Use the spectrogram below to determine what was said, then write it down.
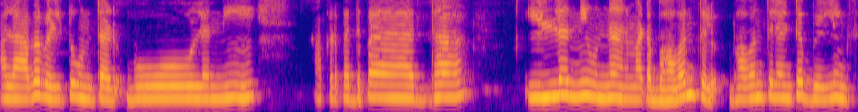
అలాగా వెళ్తూ ఉంటాడు. బోళ్ళన్నీ అక్కడ పెద్ద పెద్ద ఇళ్ళన్నీ ఉన్నాయన్నమాట. భవంతులు. భవంతులు అంటే బిల్డింగ్స్.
